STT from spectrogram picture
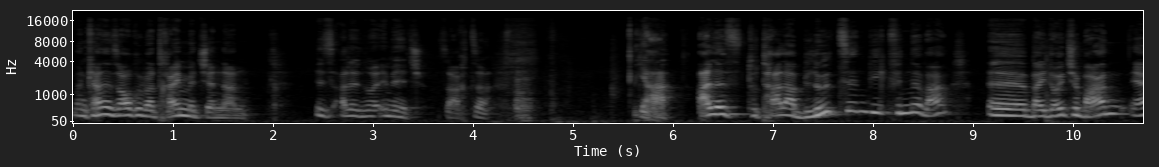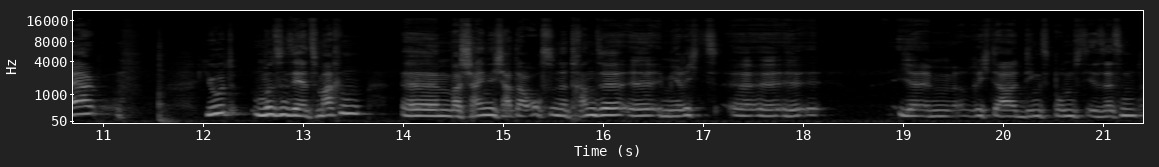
Man kann es auch übertreiben mit Gendern. Ist alles nur Image, sagt sie. Ja, alles totaler Blödsinn, wie ich finde, war. Äh, bei Deutsche Bahn, ja, gut, müssen sie jetzt machen. Ähm, wahrscheinlich hat er auch so eine Transe äh, im Gerichts, äh, äh, hier im Richter Dingsbums gesessen,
